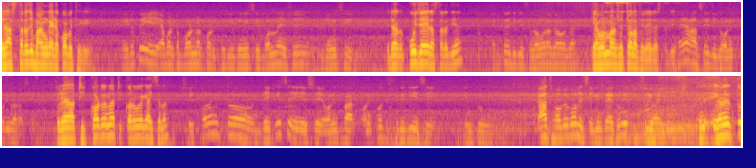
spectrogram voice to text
এই রাস্তাটা যে বাঙ্গা এটা কবে থেকে? এটা তো আবার বন্যার পর থেকে ভেঙেছে। বন্যা এসে ভেঙেছে। এটা কই যায় এই রাস্তাটা দিয়ে? এটা তো এদিকে যাওয়া যায়। কেমন মানুষের চলাফেরা এই রাস্তা দিয়ে? হ্যাঁ আছে এদিকে অনেক পরিবার আছে। তো এটা ঠিক করে না? ঠিক করার লাগে আইছে না? সেই কারণ তো দেখেছে এসে অনেকবার অনেক প্রতিশ্রুতি দিয়েছে। কিন্তু কাজ হবে বলেছে কিন্তু এখনই কিছুই হয়নি। কিন্তু এখানে তো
